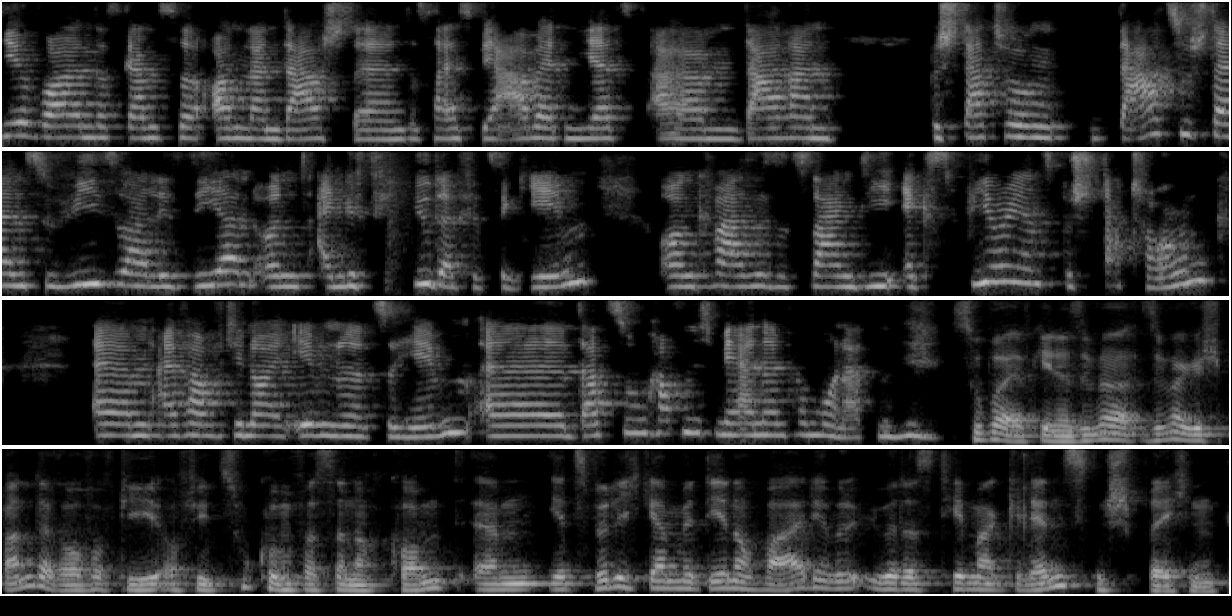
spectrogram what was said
wir wollen das Ganze online darstellen. Das heißt, wir arbeiten jetzt ähm, daran, Bestattung darzustellen, zu visualisieren und ein Gefühl dafür zu geben und quasi sozusagen die Experience Bestattung ähm, einfach auf die neue Ebene zu heben. Äh, dazu hoffentlich mehr in ein paar Monaten. Super, Evgenia, da sind wir, sind wir gespannt darauf, auf die, auf die Zukunft, was da noch kommt. Ähm, jetzt würde ich gerne mit dir noch weiter über, über das Thema Grenzen sprechen.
